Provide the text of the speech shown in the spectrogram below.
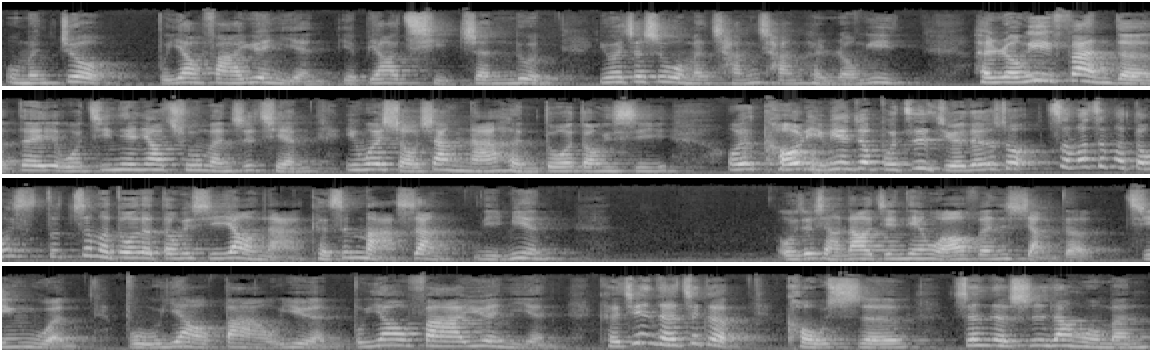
我们就不要发怨言，也不要起争论，因为这是我们常常很容易。很容易犯的，对，我今天要出门之前，因为手上拿很多东西，我口里面就不自觉的就说：怎么这么东西都这么多的东西要拿？可是马上里面，我就想到今天我要分享的经文：不要抱怨，不要发怨言。可见得这个口舌真的是让我们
